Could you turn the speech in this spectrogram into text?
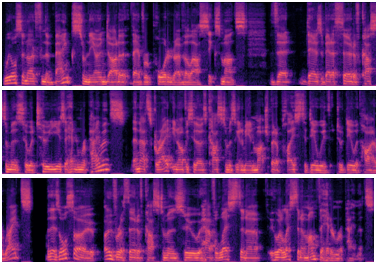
We also know from the banks, from the own data that they've reported over the last six months, that there's about a third of customers who are two years ahead in repayments, and that's great. You know, obviously those customers are going to be in a much better place to deal with to deal with higher rates. But there's also over a third of customers who have less than a who are less than a month ahead in repayments,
